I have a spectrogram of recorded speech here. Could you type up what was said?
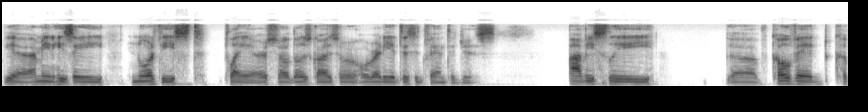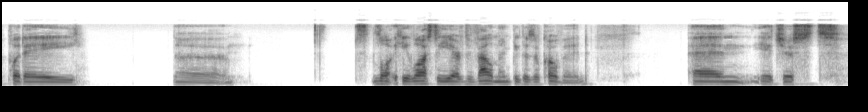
Yeah, I mean he's a northeast player, so those guys are already at disadvantages. Obviously, uh, COVID could put a uh, he lost a year of development because of COVID, and it just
